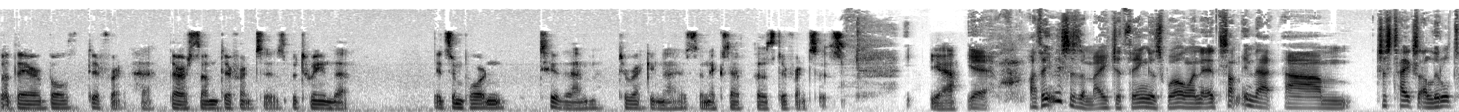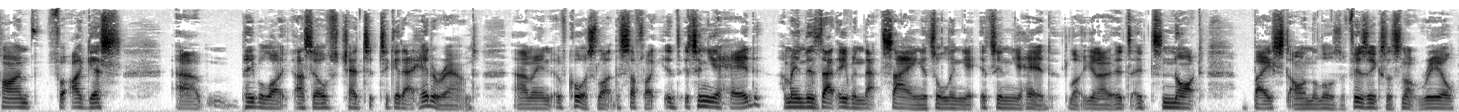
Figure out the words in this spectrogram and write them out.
but they are both different. Uh, there are some differences between them. It's important to them to recognize and accept those differences. Yeah. Yeah, I think this is a major thing as well, and it's something that um, just takes a little time for, I guess, uh, people like ourselves, Chad, to, to, get our head around. I mean, of course, like the stuff like it's, it's in your head. I mean, there's that even that saying, it's all in your, it's in your head. Like you know, it's it's not based on the laws of physics. It's not real.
